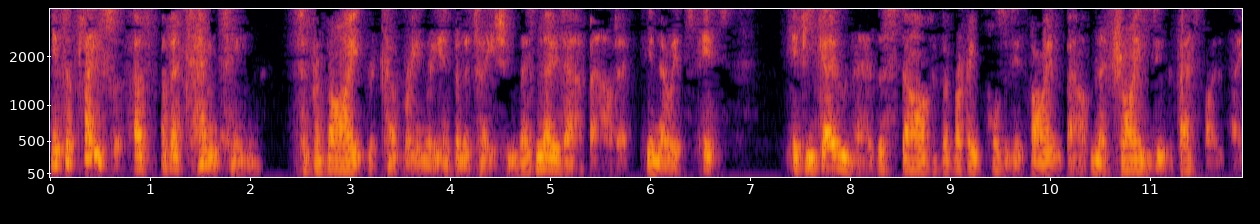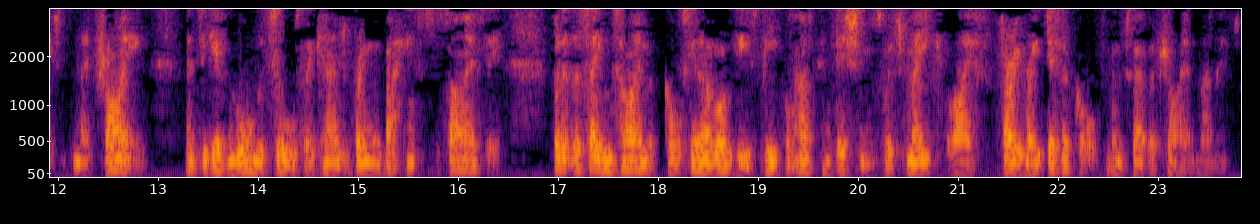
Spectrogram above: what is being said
it's a place of, of attempting to provide recovery and rehabilitation. There's no doubt about it. You know, it's it's if you go there, the staff have a very positive vibe about them. They're trying to do the best by the patients, and they're trying and to give them all the tools they can to bring them back into society. But at the same time, of course, you know, a lot of these people have conditions which make life very, very difficult for them to ever try and manage.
